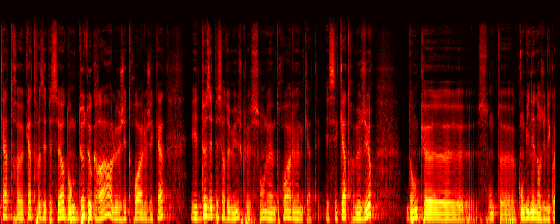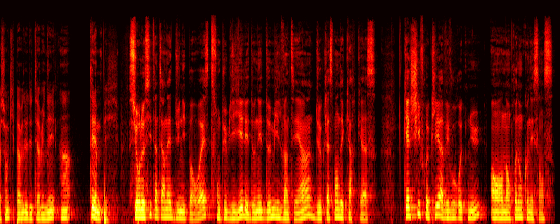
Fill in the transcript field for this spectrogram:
4, euh, 4 épaisseurs, donc 2 de gras, le G3 et le G4, et deux épaisseurs de muscles sont le M3 et le M4. Et ces quatre mesures donc, euh, sont euh, combinées dans une équation qui permet de déterminer un TMP. Sur le site internet d'Uniport West sont publiées les données 2021 du classement des carcasses. Quels chiffres clés avez-vous retenus en en prenant connaissance?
